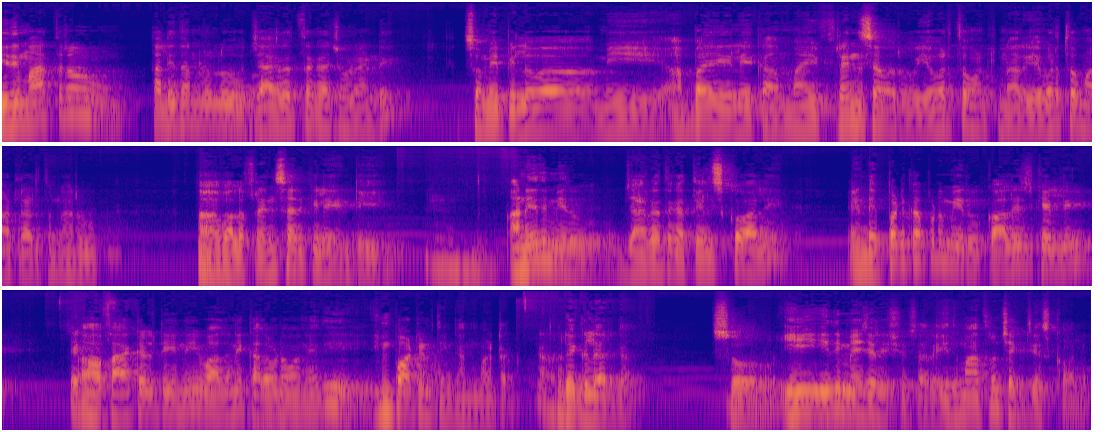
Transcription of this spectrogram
ఇది మాత్రం తల్లిదండ్రులు జాగ్రత్తగా చూడండి. సో మీ పిల్ల మీ అబ్బాయి లేక అమ్మాయి ఫ్రెండ్స్ ఎవరు? ఎవరితో ఉంటున్నారు? ఎవరితో మాట్లాడుతున్నారు? వాళ్ళ ఫ్రెండ్ సర్కిల్ ఏంటి. అనేది మీరు జాగ్రత్తగా తెలుసుకోవాలి. అండ్ ఎప్పటికప్పుడు మీరు కాలేజ్కి వెళ్ళి ఆ ఫ్యాకల్టీని వాళ్ళని కలవడం అనేది ఇంపార్టెంట్ థింగ్ అనమాట రెగ్యులర్గా. సో ఈ ఇది మేజర్ ఇష్యూ సార్ ఇది మాత్రం చెక్ చేసుకోవాలి.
